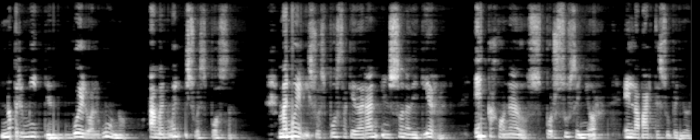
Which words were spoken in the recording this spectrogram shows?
no permiten vuelo alguno a Manuel y su esposa. Manuel y su esposa quedarán en zona de tierra, encajonados por su señor en la parte superior,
